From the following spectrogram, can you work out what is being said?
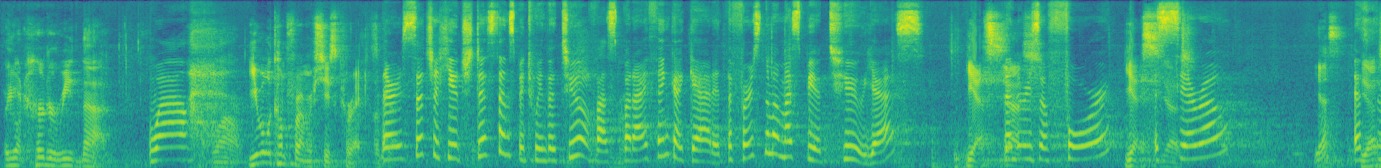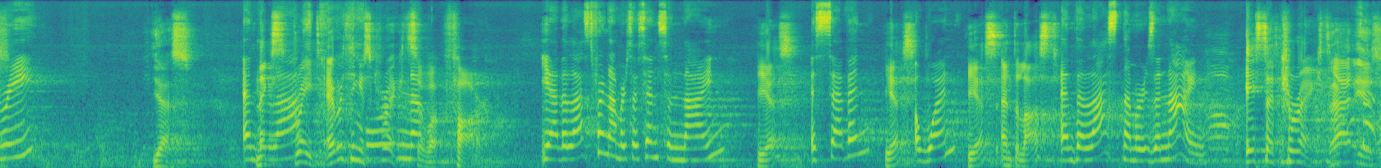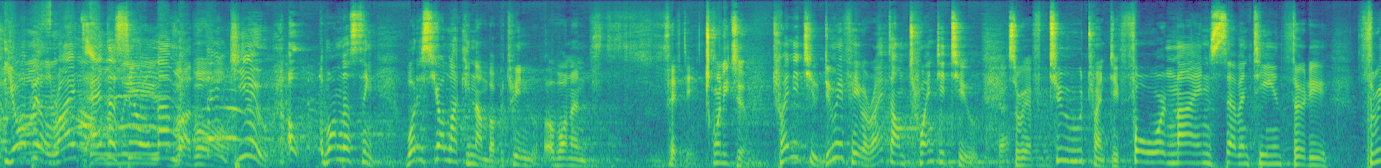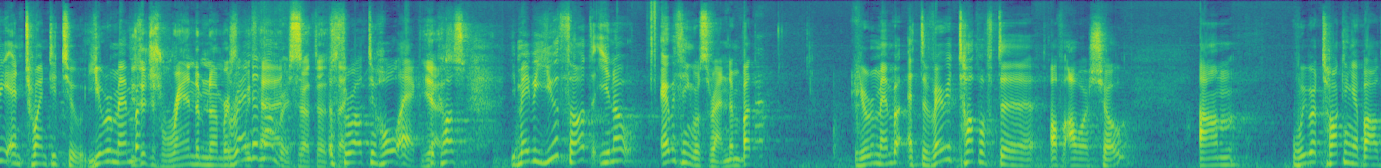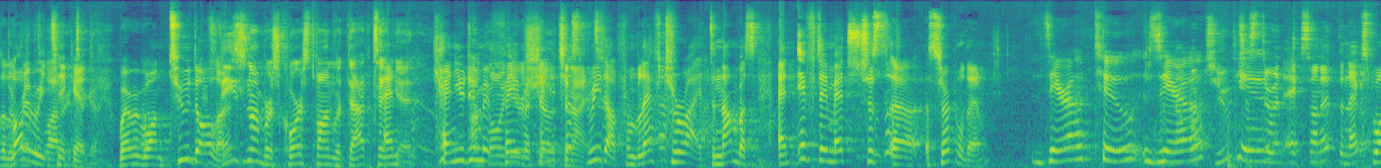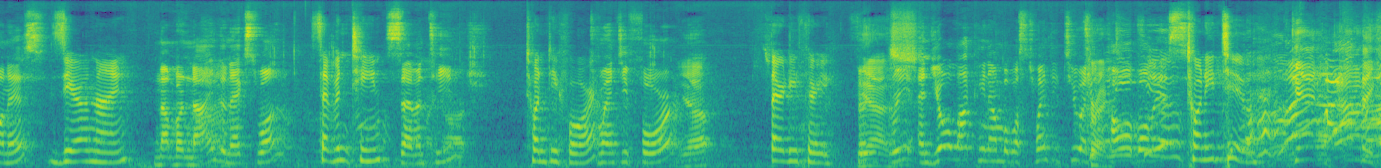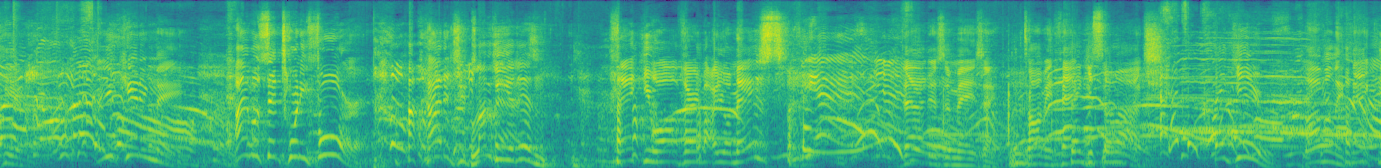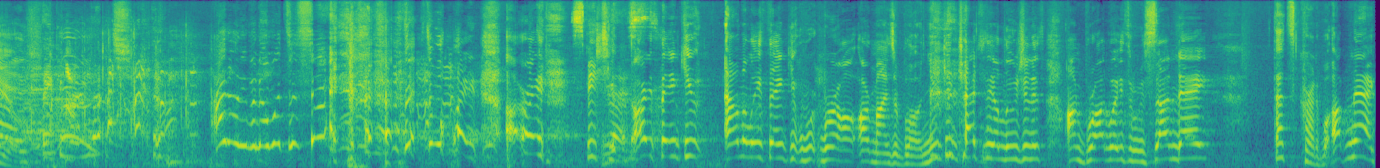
Oh, you want her to read that? Well, Wow. You will confirm if she's correct. there is such a huge distance between the two of us, but I think I get it. The first number must be a two, yes? Yes. Then there is a four, Yes. a Yes. zero, Yes? a Yes. three, Yes. and the Next, last great. Everything is correct num- so far. Yeah, the last four numbers I sense a nine, Yes? a seven, Yes? a one, Yes, and the last? and the last number is a nine. Is that correct? That is Your bill, right? And the serial number. Thank you. Oh, one last thing. What is your lucky number between uh, 1 and 50? 22. 22. Do me a favor, write down 22. So we have 2, 24, 9, 17, 33, and 22. You remember? These are just random numbers. random we've numbers throughout the, throughout the whole act. Yes. Because maybe you thought, you know, everything was random, but you remember at the very top of the of our show, um, we were talking about the, The lottery, lottery ticket, ticket. where we won two If dollars. these numbers correspond with that And ticket. can you do I'm me a going to your favor? Can you just tonight. read out from left to right the numbers? And if they match, just uh, circle them. Zero, two, zero, Number two, just do an X on it. The next one is zero, nine, number nine. The next one, 17, 17, 24, 24, Yeah. 33. 33. Yes. And your lucky number was 22, and Correct. your Powerball is? 22. Get out of here. Are you kidding me? I almost said 24. How did you do Lucky that? you didn't. Thank you all very much. Are you amazed? Yes. That is amazing. Thommy, thank, Thank you so much. Thank you. Amelie, thank you. Thank you very much. I don't even know what to say. That's right. All Speechless. All right. Thank you, Emily. Thank you. We're, we're all our minds are blown. You can catch The Illusionist on Broadway through Sunday. That's incredible. Up next.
